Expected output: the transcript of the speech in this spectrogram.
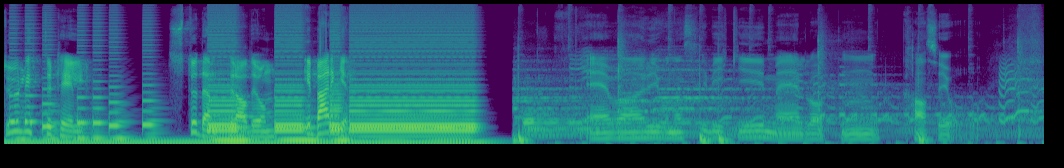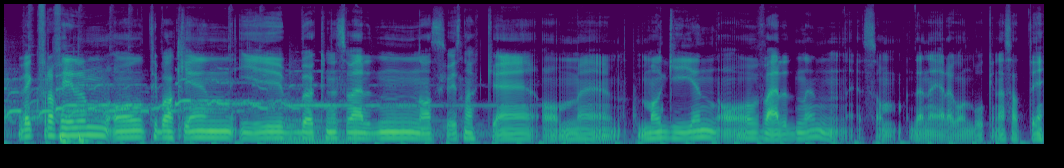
Du lytter til Studentradioen i Bergen. Det var Jonas Hibiki med låten 'Casio'. Vekk fra film og tilbake igjen i bøkenes verden. Nå skal vi snakke om eh, magien og verdenen som denne Eragon-boken er satt i.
